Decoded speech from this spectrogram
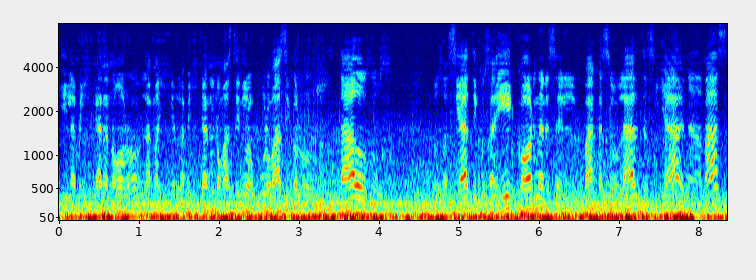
y la mexicana no, ¿no? La, la mexicana nomás tiene lo puro básico, los resultados, los, asiáticos ahí, corners, el bajas y el altas y ya, nada más.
